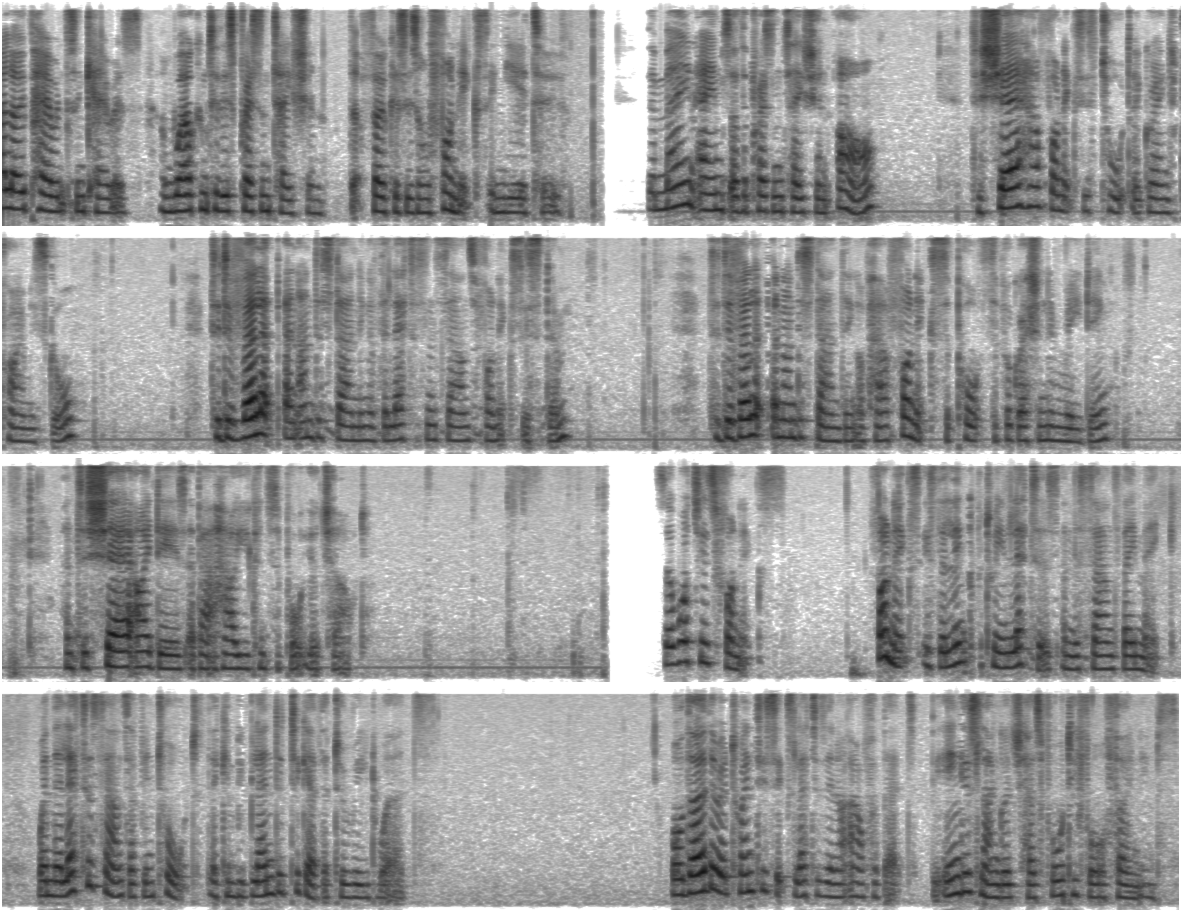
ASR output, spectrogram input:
Hello parents and carers and welcome to this presentation that focuses on phonics in Year 2. The main aims of the presentation are to share how phonics is taught at Grange Primary School, to develop an understanding of the letters and sounds phonics system, to develop an understanding of how phonics supports the progression in reading, and to share ideas about how you can support your child. So what is phonics? Phonics is the link between letters and the sounds they make. When the letter sounds have been taught, they can be blended together to read words. Although there are 26 letters in our alphabet, the English language has 44 phonemes.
